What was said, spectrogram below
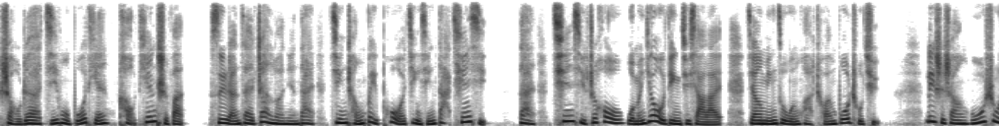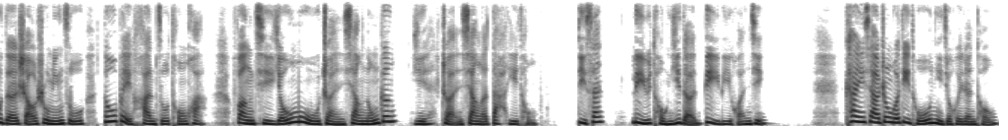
守着几亩薄田，靠天吃饭。虽然在战乱年代经常被迫进行大迁徙，但迁徙之后我们又定居下来，将民族文化传播出去。历史上无数的少数民族都被汉族同化，放弃游牧转向农耕，也转向了大一统。第三，利于统一的地理环境。看一下中国地图，你就会认同，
